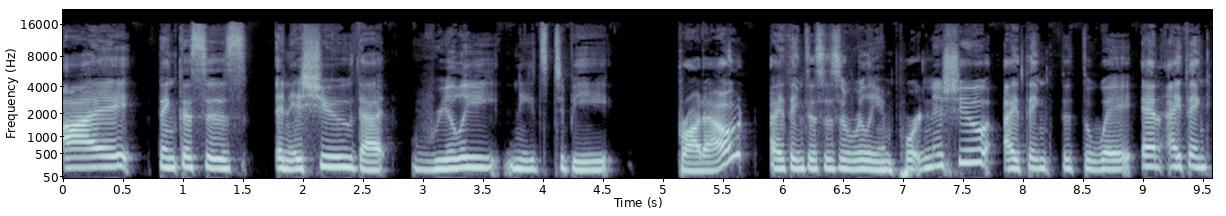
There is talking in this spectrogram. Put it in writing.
I think this is an issue that really needs to be brought out. I think this is a really important issue. I think that the way, and I think,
